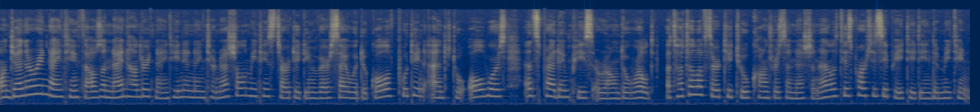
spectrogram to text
On January 19, 1919, an international meeting started in Versailles with the goal of putting an end to all wars and spreading peace around the world. A total of 32 countries and nationalities participated in the meeting.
